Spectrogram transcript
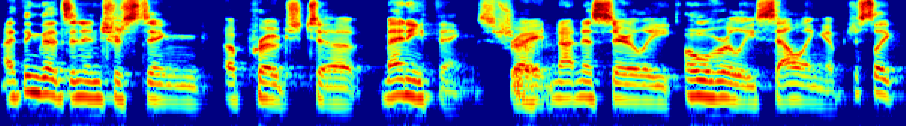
I think that's an interesting approach to many things, Sure. right? Not necessarily overly selling it, just like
